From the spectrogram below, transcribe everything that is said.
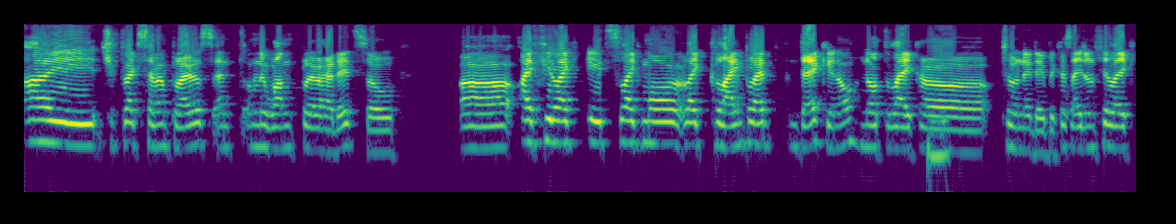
I checked like seven players and only one player had it. So, uh, I feel like it's like more like climb play deck, you know, not like a tourney deck because I don't feel like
